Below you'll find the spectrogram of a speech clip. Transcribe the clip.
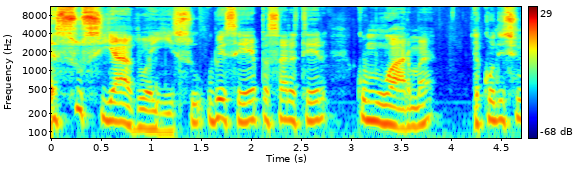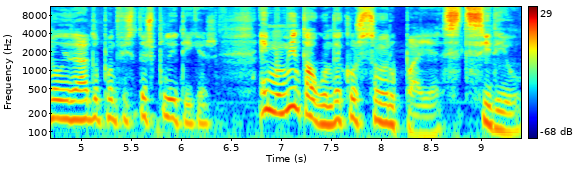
associado a isso, o BCE passar a ter como arma a condicionalidade do ponto de vista das políticas. Em momento algum da construção europeia se decidiu,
